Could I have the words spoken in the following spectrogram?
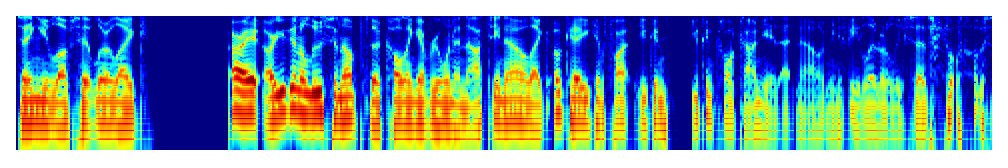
saying he loves Hitler. Like, all right, are you gonna loosen up the calling everyone a Nazi now? Like, okay, you can find you can you can call Kanye that now. I mean, if he literally says he loves,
